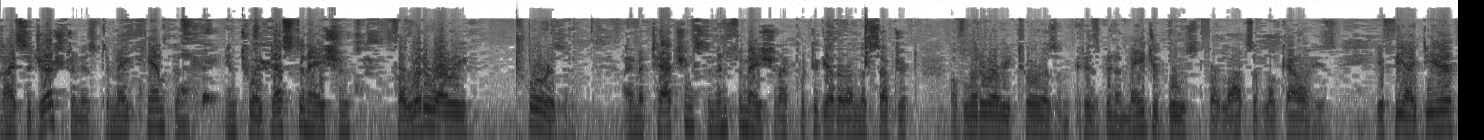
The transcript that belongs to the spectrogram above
My suggestion is to make Hampton into a destination for literary tourism. I'm attaching some information I put together on the subject of literary tourism. It has been a major boost for lots of localities. If the idea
